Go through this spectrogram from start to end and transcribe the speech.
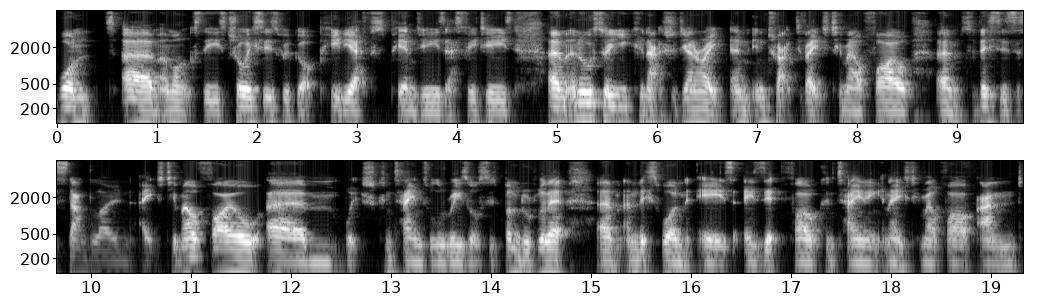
want um, amongst these choices. We've got PDFs, PNGs, SVGs, um, and also you can actually generate an interactive HTML file. Um, so this is a standalone HTML file um, which contains all the resources bundled with it, um, and this one is a zip file containing an HTML file and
